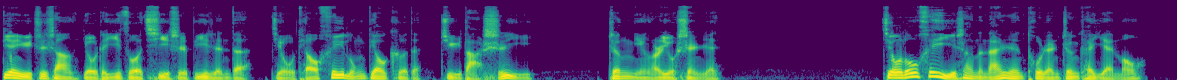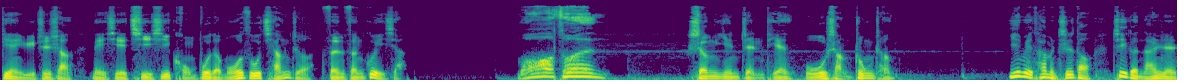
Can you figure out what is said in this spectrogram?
殿宇之上有着一座气势逼人的九条黑龙雕刻的巨大石椅，狰狞而又瘆人。九龙黑椅上的男人突然睁开眼眸。殿宇之上，那些气息恐怖的魔族强者纷纷跪下。魔尊，声音震天，无上忠诚。因为他们知道，这个男人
